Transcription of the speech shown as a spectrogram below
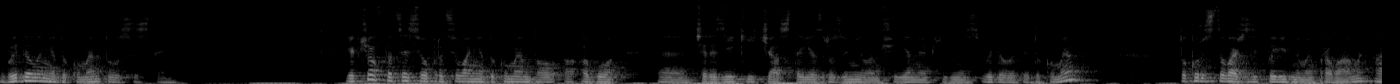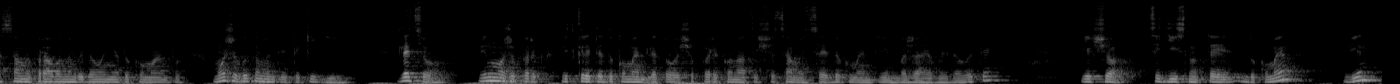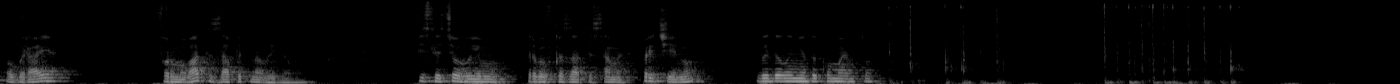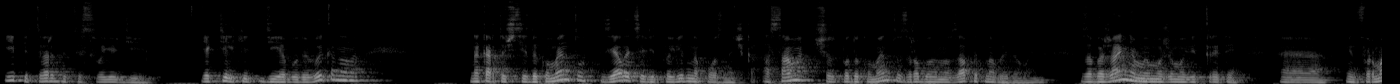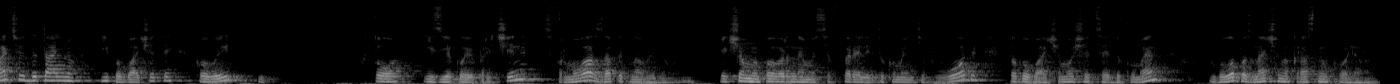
Видалення документу у системі. Якщо в процесі опрацювання документу або е, через який час стає зрозумілим, що є необхідність видалити документ, то користувач з відповідними правами, а саме право на видалення документу, може виконати такі дії. Для цього він може відкрити документ для того, щоб переконати, що саме цей документ він бажає видалити. Якщо це дійсно той документ, він обирає сформувати запит на видалення. Після цього йому треба вказати саме причину видалення документу. І підтвердити свою дію. Як тільки дія буде виконана, на карточці документу з'явиться відповідна позначка, а саме, що по документу зроблено запит на видалення. За бажанням ми можемо відкрити е, інформацію детальну і побачити, коли і хто і з якої причини сформував запит на видалення. Якщо ми повернемося в перелік документів вводи, то побачимо, що цей документ було позначено красним кольором.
